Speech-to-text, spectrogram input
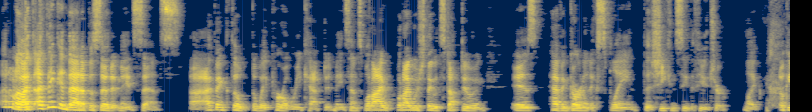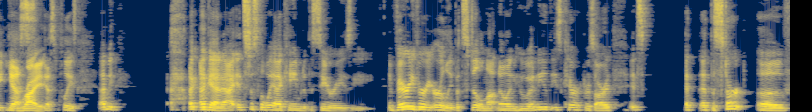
I don't know. I, I think in that episode it made sense. Uh, I think the the way Pearl recapped it made sense. What I what I wish they would stop doing is having Garnet explain that she can see the future. Like, okay, yes, right, yes, please. I mean, again, I, it's just the way I came to the series very very early but still not knowing who any of these characters are it's at, at the start of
